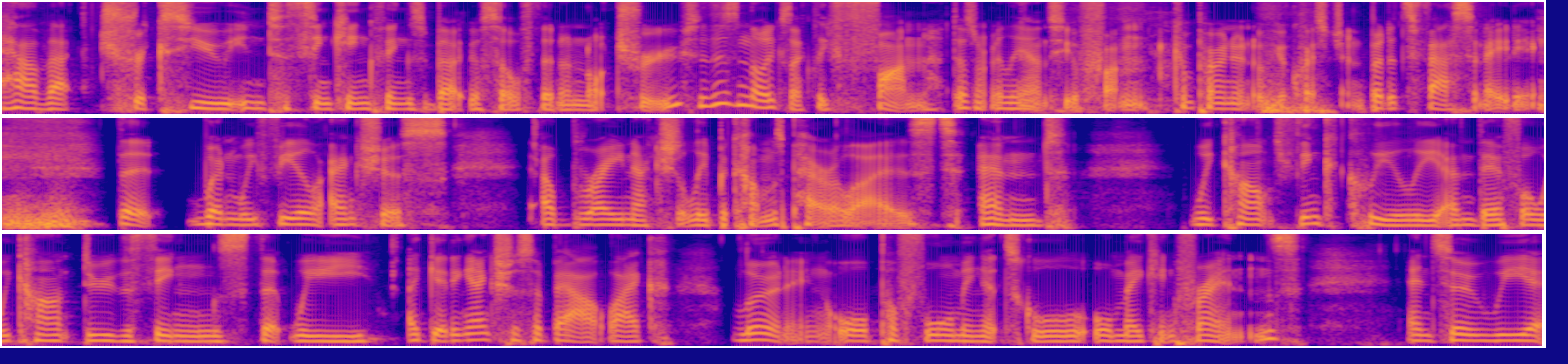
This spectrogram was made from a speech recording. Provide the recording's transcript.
how that tricks you into thinking things about yourself that are not true. So this is not exactly fun. It doesn't really answer your fun component of your question, but it's fascinating that when we feel anxious, our brain actually becomes paralyzed and we can't think clearly and therefore we can't do the things that we are getting anxious about like learning or performing at school or making friends. And so we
